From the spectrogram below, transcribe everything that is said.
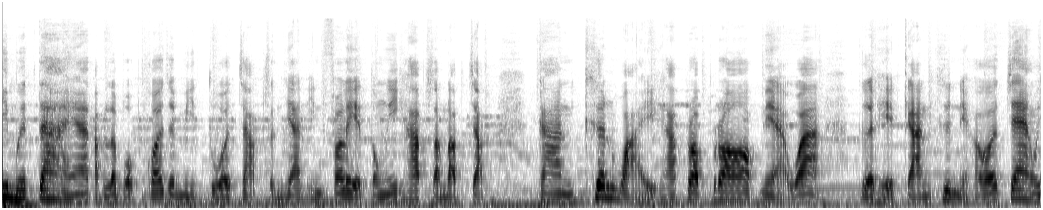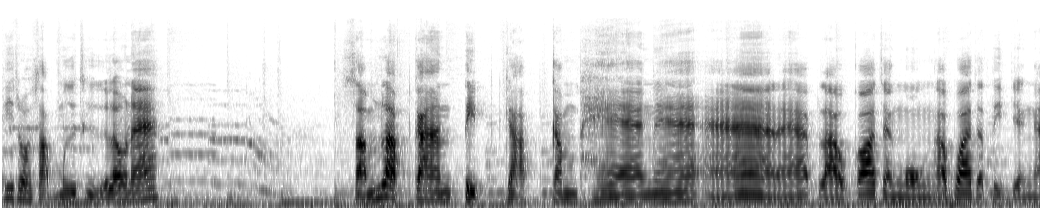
ี่มืดได้ครับระบบก็จะมีตัวจับสัญญาณอินฟราเรดตรงนี้ครับสำหรับจับการเคลื่อนไหวครับรอบๆเนี่ยว่าเกิดเหตุการณ์ขึ้นเนี่ยเขาก็แจ้งไว้ที่โทรศัพท์มือถือเรานะ สำหรับการติดกับกำแพงนะฮะอ่านะครับเราก็จะงงครับว่าจะติดยังไง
